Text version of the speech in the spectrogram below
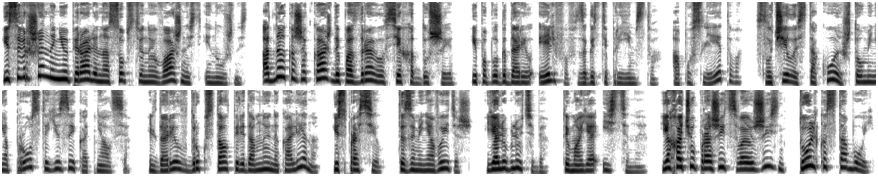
и совершенно не упирали на собственную важность и нужность. Однако же каждый поздравил всех от души, и поблагодарил эльфов за гостеприимство. А после этого случилось такое, что у меня просто язык отнялся. Ильдарил вдруг встал передо мной на колено и спросил, «Ты за меня выйдешь? Я люблю тебя. Ты моя истинная. Я хочу прожить свою жизнь только с тобой».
